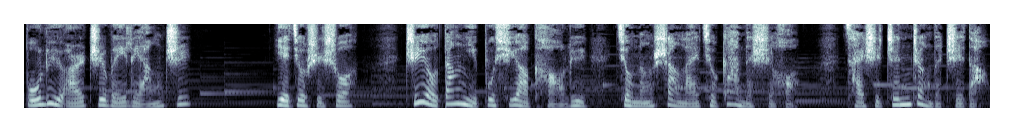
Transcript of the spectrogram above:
不虑而知为良知。”也就是说，只有当你不需要考虑就能上来就干的时候，才是真正的知道。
